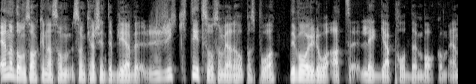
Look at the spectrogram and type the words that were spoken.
En av de sakerna som, som kanske inte blev riktigt så som vi hade hoppats på, det var ju då att lägga podden bakom en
